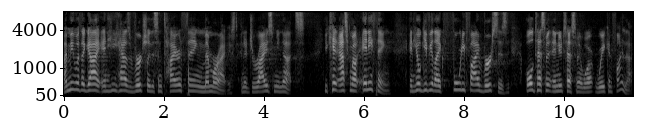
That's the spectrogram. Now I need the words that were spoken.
I meet with a guy and he has virtually this entire thing memorized, and it drives me nuts. You can't ask him about anything, and he'll give you like 45 verses, Old Testament and New Testament, where, where you can find that.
